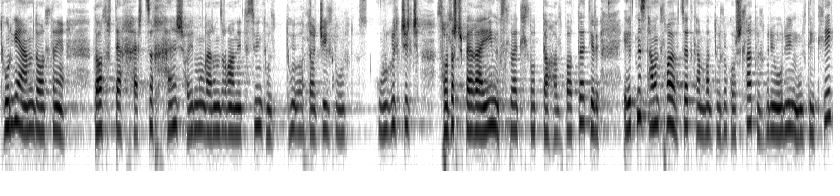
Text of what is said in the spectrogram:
төгрөгийн ам долларын доллартай харьцах ханш 2016 оны төсвийн одоо жилд үргэлжилж суларч байгаа ийм нөхцөл байдлуудтай холбоотой тэр Эрдэнэс 5-7 хувьцаат компани төлөх урьдчилан төлбөрийн үрийн үлдэгдлийг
